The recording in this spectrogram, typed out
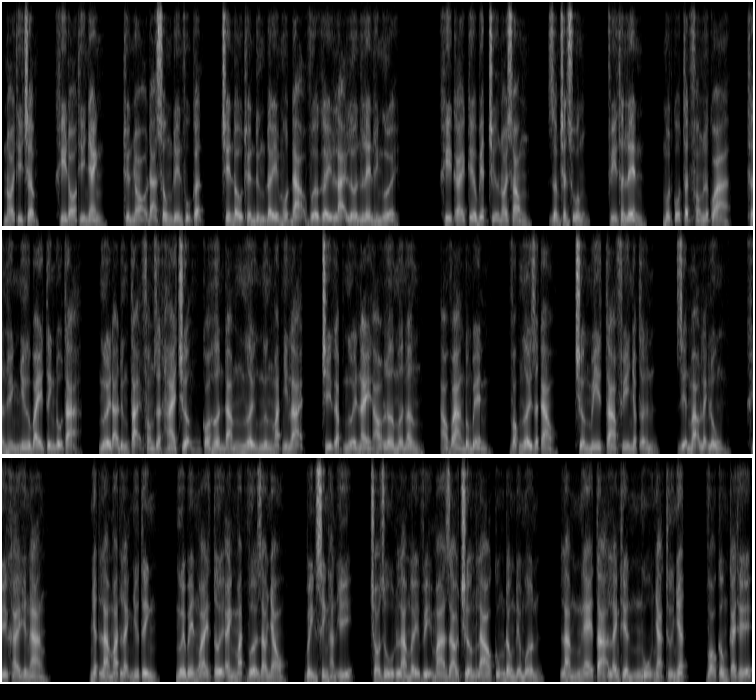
nói thì chậm, khi đó thì nhanh, thuyền nhỏ đã xông đến phụ cận, trên đầu thuyền đứng đấy một đạo vừa gầy lại lớn lên hình người khi cái kia biết chữ nói xong, dẫm chân xuống, phi thân lên, một cô tật phong lướt qua, thân hình như bay tinh đổ tả, người đã đứng tại phong giật hai trượng, có hơn đám người ngưng mắt nhìn lại, chỉ gặp người này áo lơ mơ nâng, áo vàng đồng bền, vóc người rất cao, trường mi tả phi nhập tấn, diện mạo lạnh lùng, khí khái hiên ngang. Nhất là mắt lạnh như tinh, người bên ngoài tới ánh mắt vừa giao nhau, bình sinh hàn ý, cho dù là mấy vị ma giáo trưởng lão cũng đồng đều mớn làm nghe tả lãnh thiền ngũ nhạc thứ nhất, võ công cái thế,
